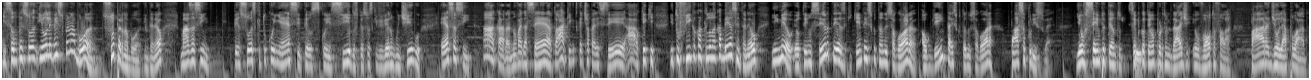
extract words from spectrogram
E são pessoas. E eu levei super na boa. Super na boa, entendeu? Mas assim, pessoas que tu conhece, teus conhecidos, pessoas que viveram contigo, essa sim. Ah, cara, não vai dar certo. Ah, o que, que tu quer te aparecer? Ah, o que que. E tu fica com aquilo na cabeça, entendeu? E, meu, eu tenho certeza que quem tá escutando isso agora, alguém tá escutando isso agora, passa por isso, velho. E eu sempre tento, sempre que eu tenho oportunidade, eu volto a falar. Para de olhar pro lado.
